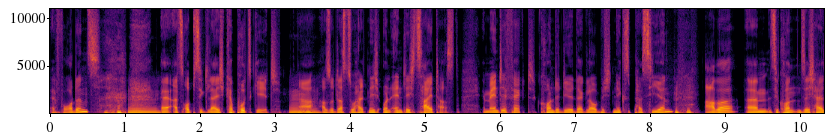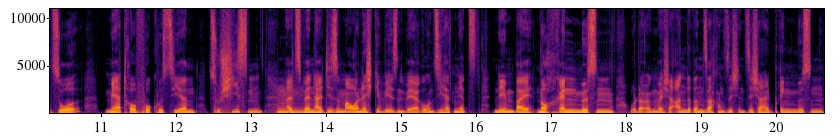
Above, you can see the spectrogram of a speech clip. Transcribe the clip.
Affordance, mhm. äh, als ob sie gleich kaputt geht. Mhm. Ja? Also, dass du halt nicht unendlich Zeit hast. Im Endeffekt konnte dir da, glaube ich, nichts passieren, aber ähm, sie konnten sich halt so mehr darauf fokussieren zu schießen, mhm. als wenn halt diese Mauer nicht gewesen wäre und sie hätten jetzt nebenbei noch rennen müssen oder irgendwelche anderen Sachen sich in Sicherheit bringen müssen,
